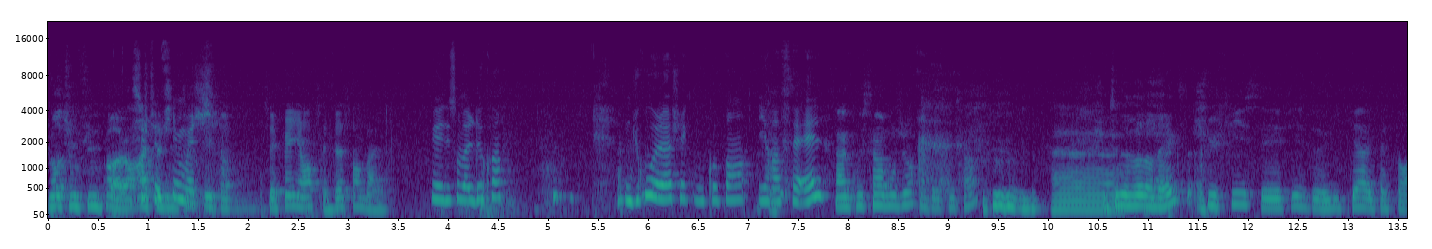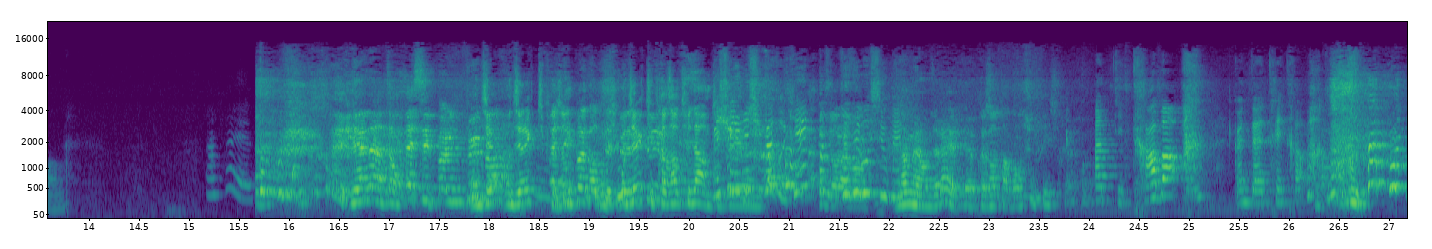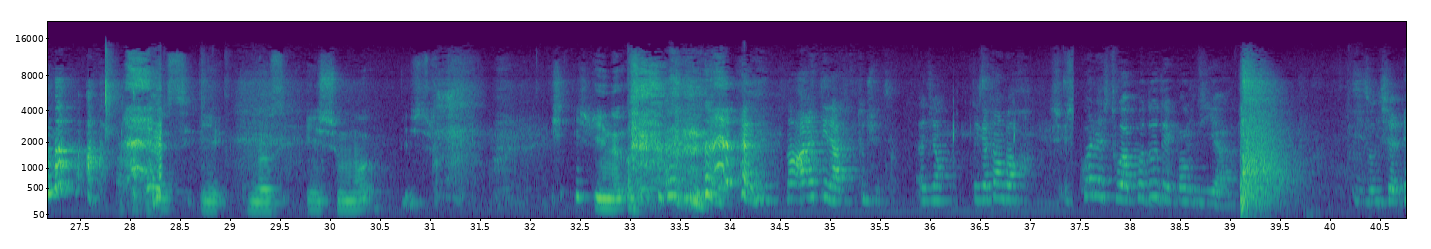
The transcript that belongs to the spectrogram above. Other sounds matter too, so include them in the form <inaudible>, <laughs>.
Non, tu me filmes pas alors. Si, je te filme, me wesh. hein. C'est payant, c'est 200 balles. A 200 balles de quoi? <laughs> Du coup voilà, je suis avec mon copain et Raphaël. C'est un coussin, bonjour, je m'appelle Coussin. <laughs> Euh, Je suis tout nouveau dans Mex. je suis fils et fils de Ika et. Arrête <laughs> Yana, attends. Eh, c'est pas une On pute, dirait, hein. on dirait que tu Elle présentes pas dans on dirait que tu présentes une arme. Mais je suis je suis pas ok Taisez-vous s'il vous plaît Non mais on dirait elle, elle présente un surprise frère. Ah t'es trabat Quand t'es très trabat nos ishmo. <laughs> Non arrêtez là, tout de suite Vas-y, viens, dégage-toi encore ¿Cuál es tu apodo de bom dia? Ils ont tiré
